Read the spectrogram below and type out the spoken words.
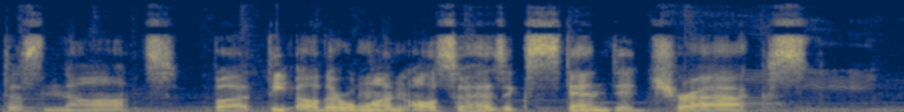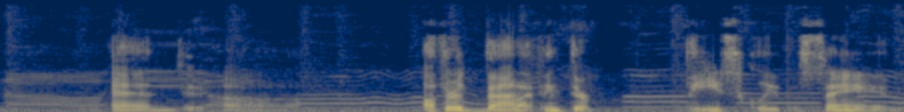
does not. But the other one also has extended tracks, and uh, other than that, I think they're basically the same.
